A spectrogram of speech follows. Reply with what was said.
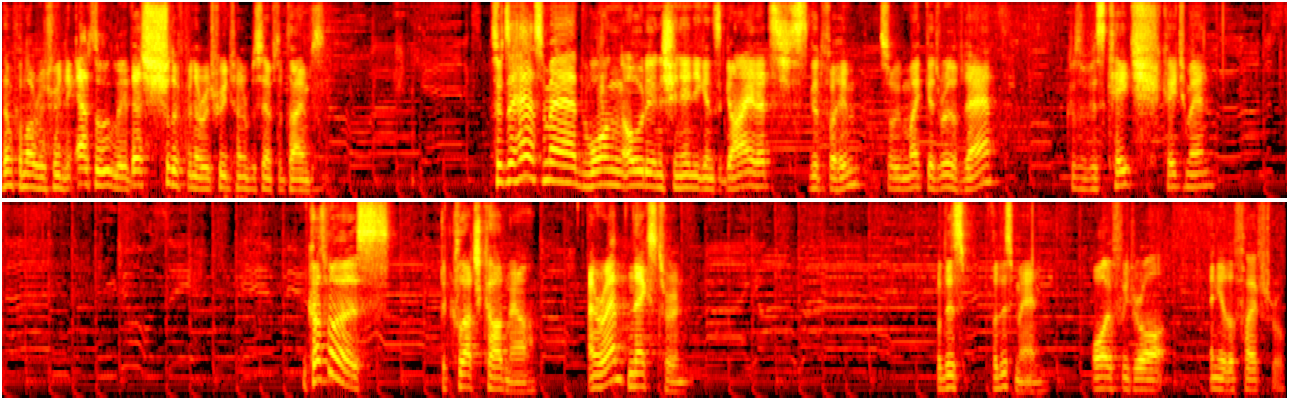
Them for not retreating. Absolutely, that should have been a retreat 100% of the times. So it's a hazmat Wong Odin shenanigans guy. That's just good for him. So we might get rid of that because of his cage, cage man. Cosmo is the clutch card now. I ramp next turn for this for this man, or if we draw any other five drop.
